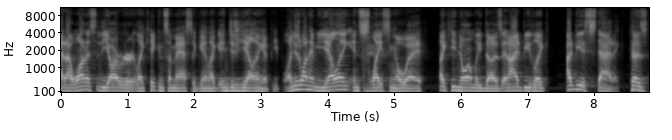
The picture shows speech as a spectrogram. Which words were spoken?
and I want to see the Arbiter like kicking some ass again, like and just yelling at people. I just want him yelling and slicing away like he normally does, and I'd be like, I'd be ecstatic because.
